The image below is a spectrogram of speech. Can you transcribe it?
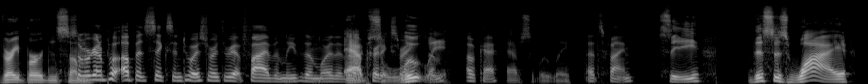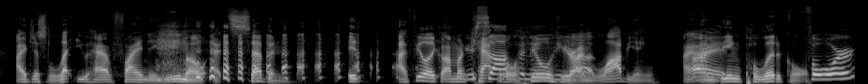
very burdensome. so we're gonna put Up at six and Toy Story 3 at five and leave them where the, the critics ranked them. Absolutely. Okay, Absolutely. that's fine. See, this is why I just let you have Finding Nemo at seven. It. I feel like I'm on You're Capitol Hill here. up. I'm lobbying. I, right. being political. Four,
